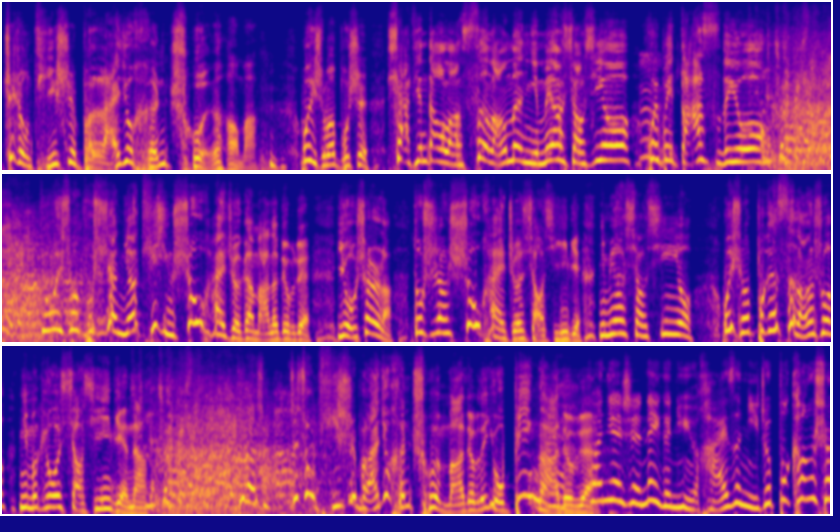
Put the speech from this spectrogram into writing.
这种提示本来就很蠢，好吗？为什么不是夏天到了，色狼们你们要小心哦，会被打死的哟？对，为什么不是这样？你要提醒受害者干嘛呢？对不对？有事儿了，都是让受害者小心一点，你们要小心哟。为什么不跟色狼说，你们给我小心一点呢？这种提示本来就很蠢嘛，对不对？有病啊，对不对？关键是那个女孩子，你这不吭声，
